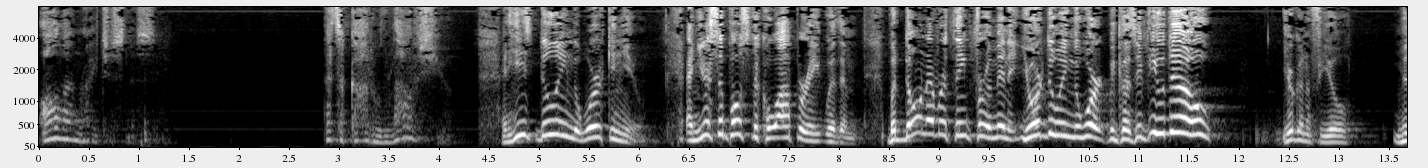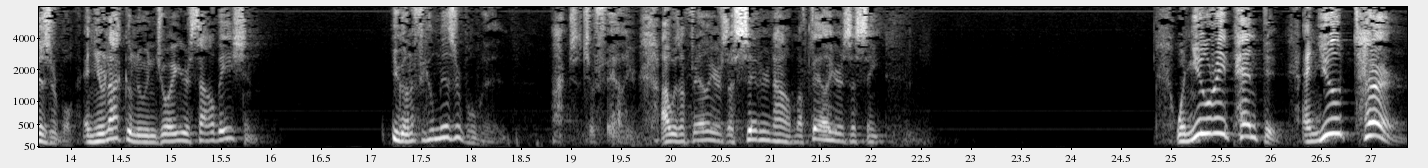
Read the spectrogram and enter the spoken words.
All unrighteousness. That's a God who loves you. And He's doing the work in you. And you're supposed to cooperate with Him. But don't ever think for a minute you're doing the work because if you do, you're going to feel miserable and you're not going to enjoy your salvation. You're going to feel miserable with it. I'm such a failure. I was a failure as a sinner. Now I'm a failure as a saint. When you repented and you turn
